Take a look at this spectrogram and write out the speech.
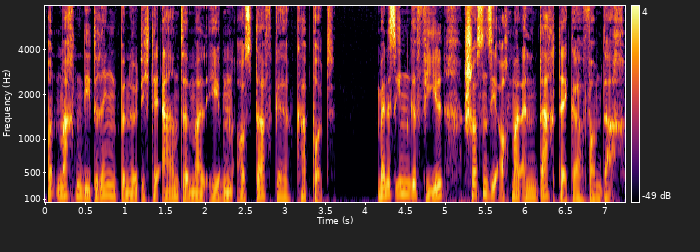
und machten die dringend benötigte Ernte mal eben aus Dafke kaputt. Wenn es ihnen gefiel, schossen sie auch mal einen Dachdecker vom Dach.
